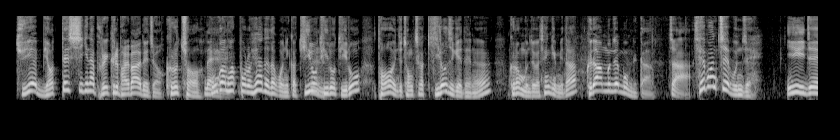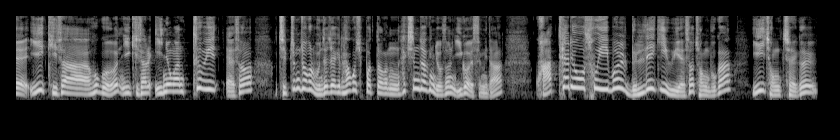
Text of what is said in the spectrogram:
뒤에 몇 대씩이나 브레이크를 밟아야 되죠. 그렇죠 네. 공간 확보를 해야 되다 보니까 뒤로 음. 뒤로 뒤로 더 이제 정체가 길어지게 되는 그런 문제가 생깁니다. 그 다음 문제는 뭡니까? 자 세 번째 문제. 이 이제 이 기사 혹은 이 기사를 인용한 트윗에서 집중적으로 문제 제기를 하고 싶었던 핵심적인 요소는 이거였습니다. 과태료 수입을 늘리기 위해서 정부가 이 정책을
